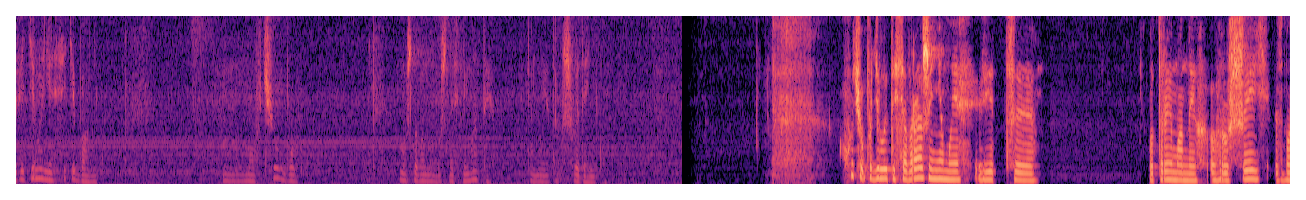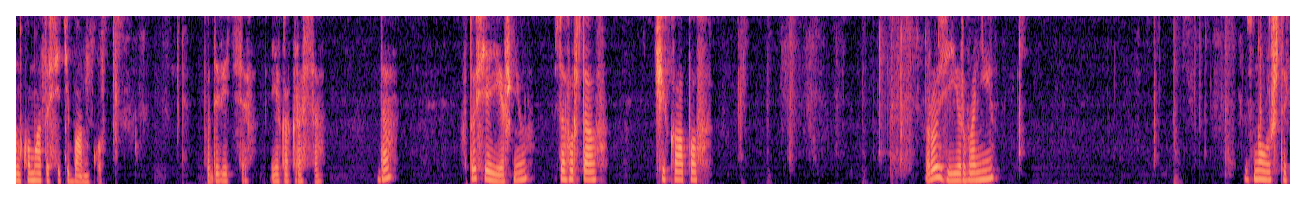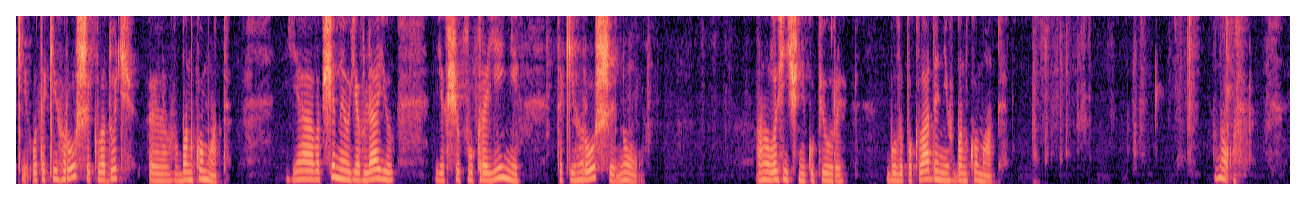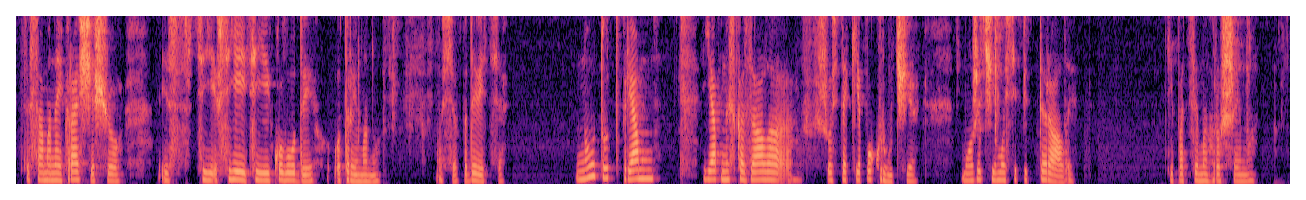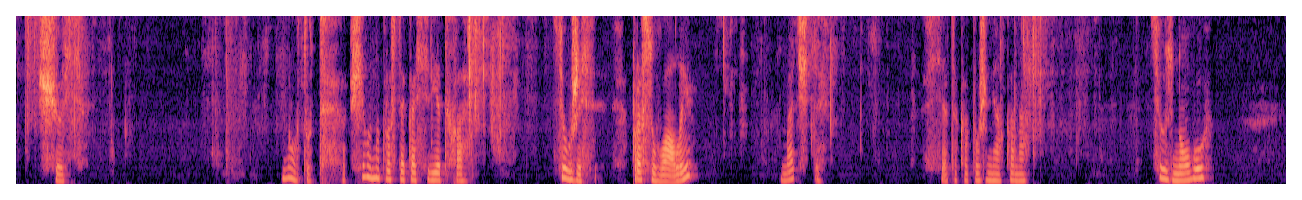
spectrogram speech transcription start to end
Це відділення Сітібанку. Мовчу, бо можливо не можна знімати, тому я так швиденько. Хочу поділитися враженнями від е, отриманих грошей з банкомату Сітібанку. Подивіться, яка краса. Да? Хтось яєшню загортав чи капав. Розірвані. Знову ж таки, отакі гроші кладуть е, в банкомат. Я взагалі не уявляю, якщо б в Україні такі гроші, ну, аналогічні купюри були покладені в банкомат. Ну, це саме найкраще, що із всієї цієї колоди отримано. Ось, подивіться. Ну, тут прям, я б не сказала, щось таке покруче. Може, чимось і підтирали, типа цими грошима. Щось. Ну, тут взагалі вона просто якась ветха. Цю вже прасували. Бачите? Вся така пожмякана. Цю знову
